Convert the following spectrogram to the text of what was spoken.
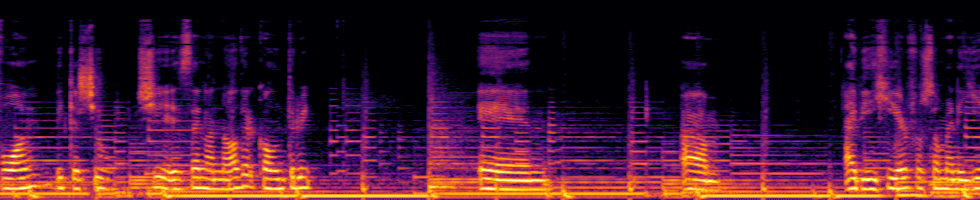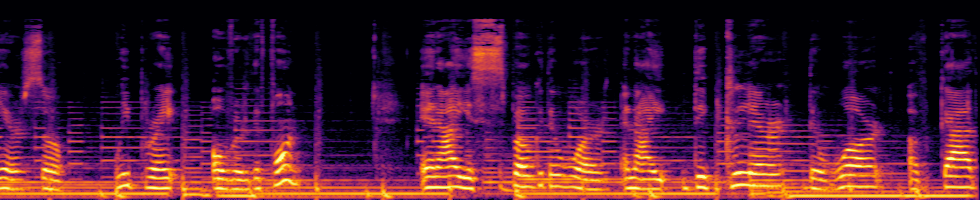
phone because she she is in another country, and um, I've been here for so many years. So we pray over the phone and I spoke the word and I declared the word of God,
